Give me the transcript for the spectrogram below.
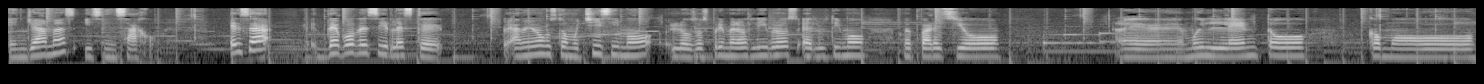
en llamas y sin sajo. Esa, debo decirles que a mí me gustó muchísimo los dos primeros libros. El último me pareció eh, muy lento, como...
